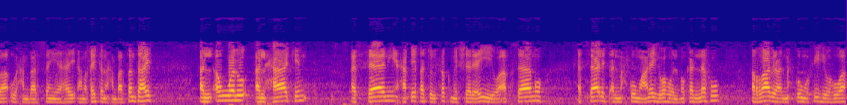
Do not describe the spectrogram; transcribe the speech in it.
ba uu xambaarsan yahay الثاني حقيقة الحكم الشرعي وأقسامه الثالث المحكوم عليه وهو المكلف الرابع المحكوم فيه وهو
